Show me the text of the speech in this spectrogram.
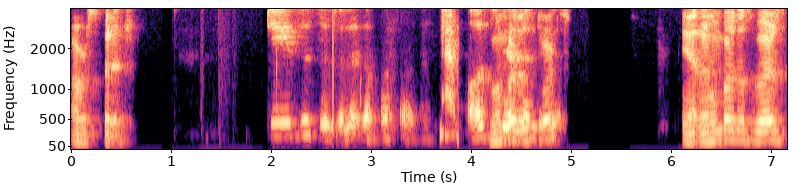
our spirit? Jesus as well as Abba Father. All Remember of this them together. verse? Yeah, remember those words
